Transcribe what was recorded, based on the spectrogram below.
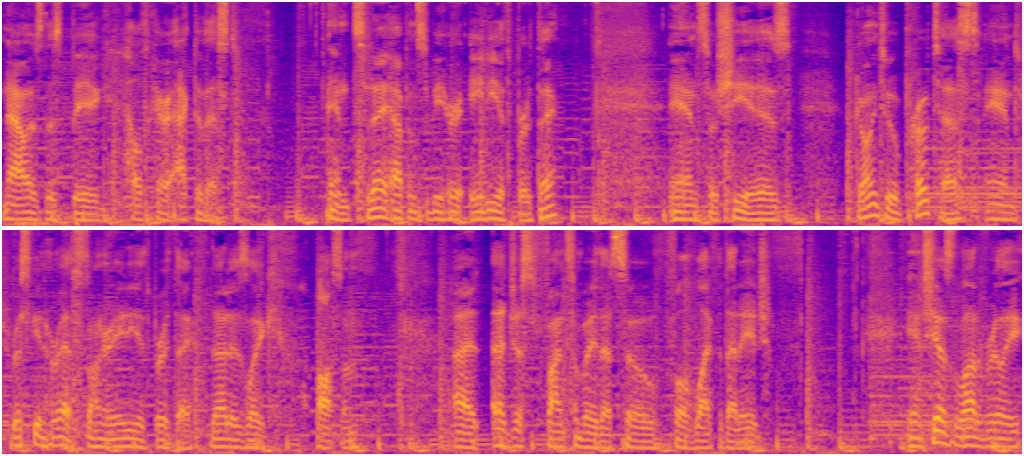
now is this big healthcare activist. And today happens to be her 80th birthday. And so she is going to a protest and risking arrest on her 80th birthday. That is like awesome. I, I just find somebody that's so full of life at that age. And she has a lot of really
